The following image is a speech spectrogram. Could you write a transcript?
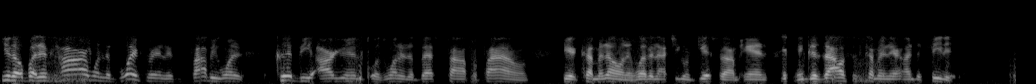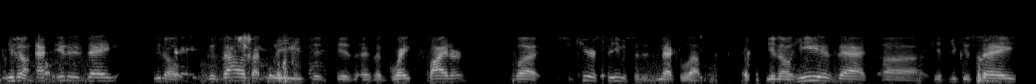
You know, but it's hard when the boyfriend is probably one could be arguing was one of the best pound for pound here coming on, and whether or not you're gonna get some. And and Gonzalez is coming there undefeated. You know, at the end of the day, you know, Gonzalez I believe is is, is a great fighter, but Shakur Stevenson is next level. You know, he is that. Uh, if you could say,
